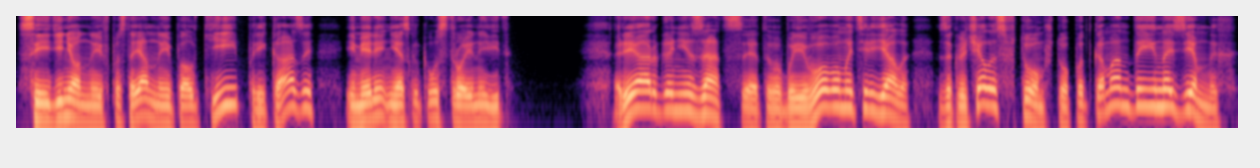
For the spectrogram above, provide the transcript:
соединенные в постоянные полки, приказы, имели несколько устроенный вид. Реорганизация этого боевого материала заключалась в том, что под командой иноземных,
